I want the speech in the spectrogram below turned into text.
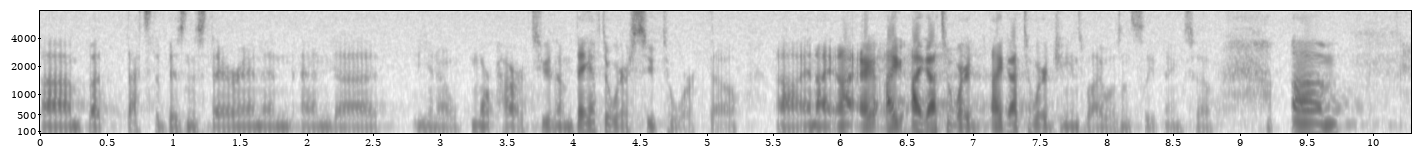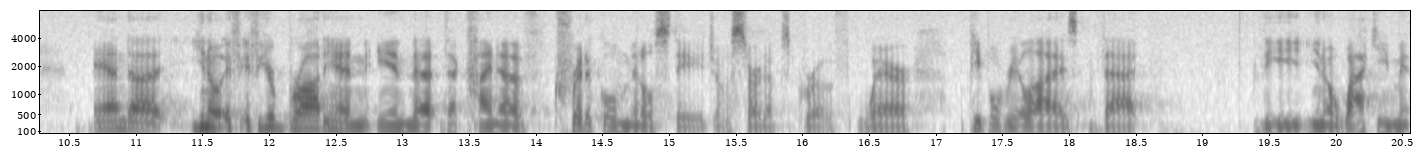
Um, but that's the business they're in, and, and uh, you know, more power to them. They have to wear a suit to work though. Uh, and I, I, I, got to wear, I got to wear jeans while I wasn't sleeping, so. Um, and uh, you know, if, if you're brought in in that, that kind of critical middle stage of a startup's growth where people realize that the you know, wacky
